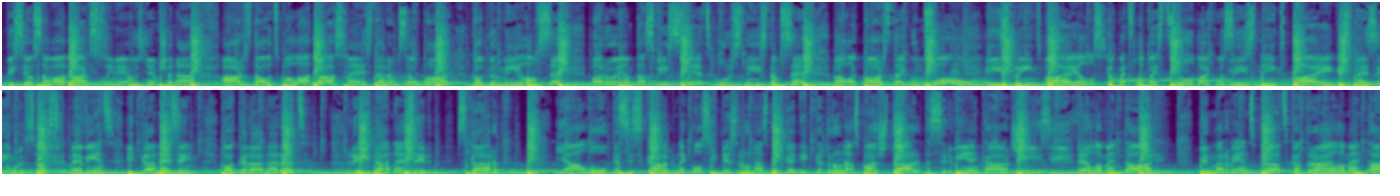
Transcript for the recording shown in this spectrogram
Viss jau savādāk, slimie uzņemšanā, ārsts daudz palātās, mēs darām sev pāri, kaut gan mīlam sevi, barojam tās visas lietas, kuras nīstam sen. Vēlāk pārsteigums, wow, izbrīns, bailes, kāpēc labais cilvēkos iznīks baigas, nezinu. Kuras esat? Neviens it kā nezina, vakarā neredz, rītā nedzird, skarbi. Jā, lūk, kas ir skarbi, neklausīties runās, bet gaidīt, kad runās paši darbi. Tas ir vienkārši, easy, elementāri. Vienmēr viens prāts katrā elementā.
